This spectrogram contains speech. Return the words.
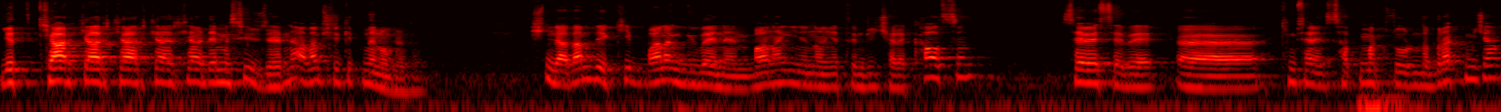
yat, kar kar kar kar kar demesi üzerine adam şirketinden oluyordu. Şimdi adam diyor ki bana güvenen, bana inanan yatırımcı içeride kalsın. Seve seve e, kimsenin satmak zorunda bırakmayacağım.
